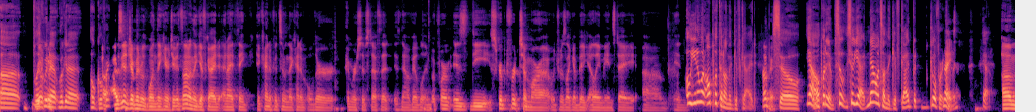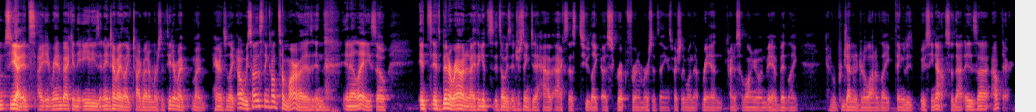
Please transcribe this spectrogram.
Uh, Blake, we're gonna we're gonna oh go for it. I was gonna jump in with one thing here too. It's not on the gift guide, and I think it kind of fits in with that kind of older immersive stuff that is now available in book form. Is the script for Tamara, which was like a big LA mainstay. Um, in oh, you know what? I'll put that on the gift guide. Okay. So yeah, cool. I'll put it in. So so yeah, now it's on the gift guide, but go for it. Nice. Kevin. Yeah. Um, so yeah, it's I, it ran back in the '80s, and anytime I like talk about immersive theater, my my parents are like, "Oh, we saw this thing called Tamara in in LA." So it's it's been around and i think it's it's always interesting to have access to like a script for an immersive thing especially one that ran kind of so long ago and may have been like kind of a progenitor to a lot of like things we've, we've seen now. So that is uh, out there.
